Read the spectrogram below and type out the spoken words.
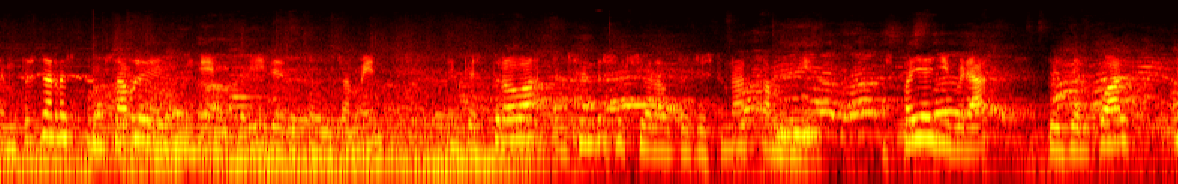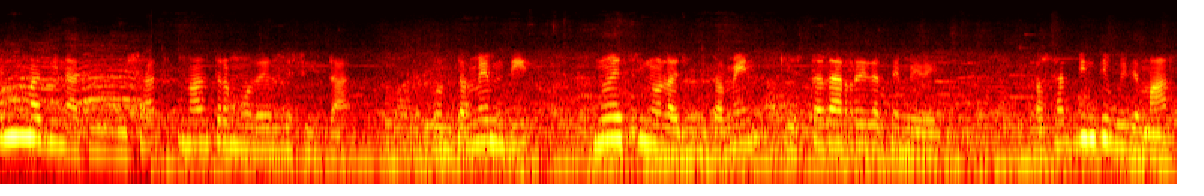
l'empresa responsable de l'imminent perill de desallotjament en què es troba el centre social autogestionat Can Vies, espai alliberat des del qual hem imaginat i dibuixat un altre model de ciutat. Com també hem dit, no és sinó l'Ajuntament qui està darrere TMB. El passat 28 de març,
